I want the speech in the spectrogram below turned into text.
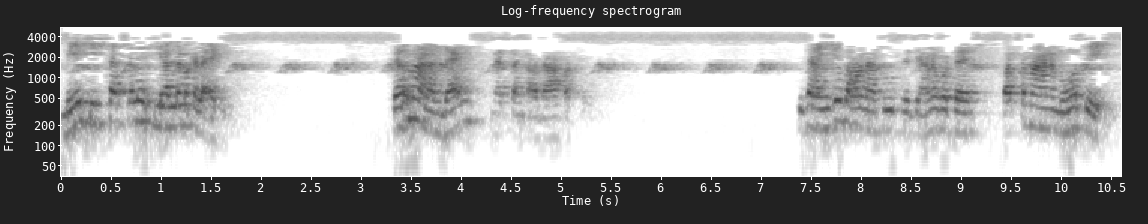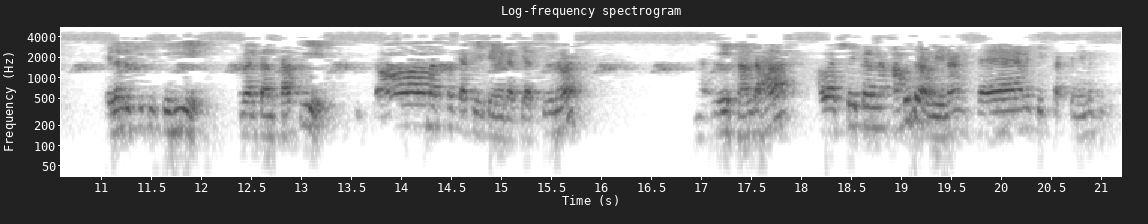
මේ චිත්තක්ෂණය සියල්ලම කළ හැකි. කරනවා නම් දැන් නැත්තම් කවදාකවත්. ඉතින් ඉන්දිය භාවනා සූත්‍රයේ යනකොට වර්තමාන මොහොතේ එළඹ සිටි සිහියේ නැත්නම් සතියේ තාමත්ම කැපී පෙනෙන ගතියක් තියෙනවා. ඒ සඳහා අවශ්‍ය කරන අමුද්‍රව්‍ය නම් සෑම චිත්තක්ෂණෙම තියෙනවා.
